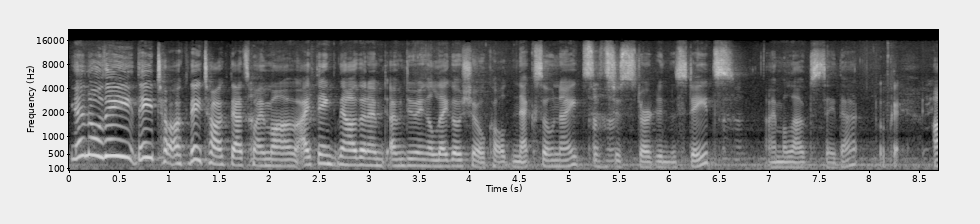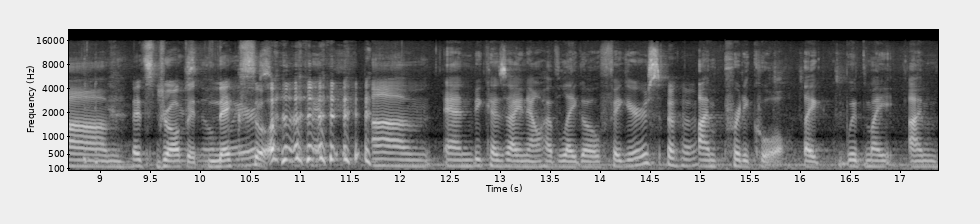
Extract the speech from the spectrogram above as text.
Yeah, no, they they talk. They talk. That's my mom. I think now that I'm I'm doing a Lego show called Nexo Knights. It's just started in the states. I'm allowed to say that. Okay. Um, Let's drop it no. So, Okay. um, and because I now have Lego figures, Uh-huh. I'm pretty cool. Like with my, I'm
